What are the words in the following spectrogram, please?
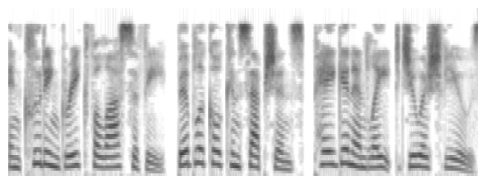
including Greek philosophy, biblical conceptions, pagan and late Jewish views.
